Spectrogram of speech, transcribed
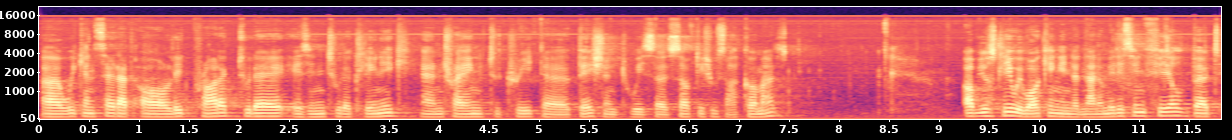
Uh, we can say that our lead product today is into the clinic and trying to treat a patient with uh, soft tissue sarcomas. Obviously, we're working in the nanomedicine field, but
